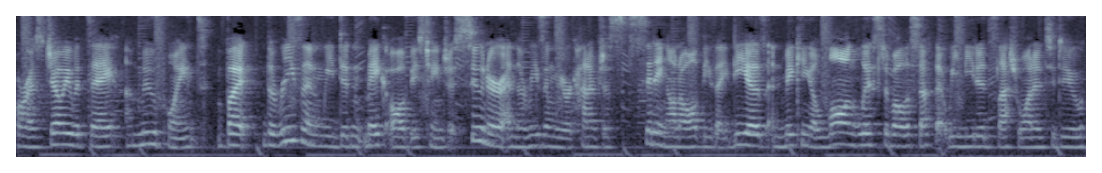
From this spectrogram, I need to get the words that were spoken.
or as Joey would say, a moo point. But the reason we didn't make all of these changes sooner and the reason we were kind of just sitting on all of these ideas and making a long list of all the stuff that we needed slash wanted to do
